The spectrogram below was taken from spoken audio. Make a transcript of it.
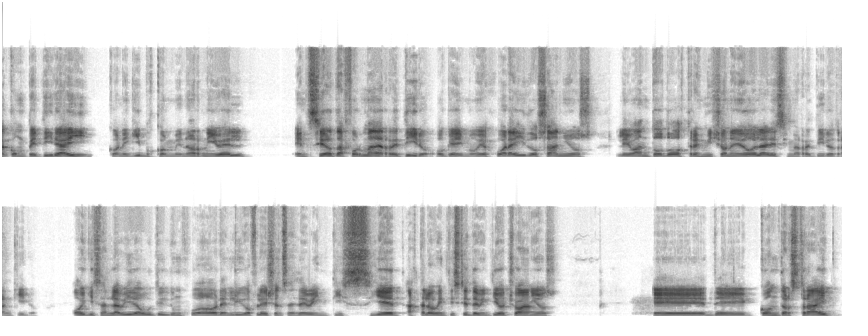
a competir ahí con equipos con menor nivel en cierta forma de retiro. Ok, me voy a jugar ahí dos años, levanto 2, 3 millones de dólares y me retiro tranquilo. Hoy quizás la vida útil de un jugador en League of Legends es de 27 hasta los 27, 28 años. Eh, de Counter-Strike,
